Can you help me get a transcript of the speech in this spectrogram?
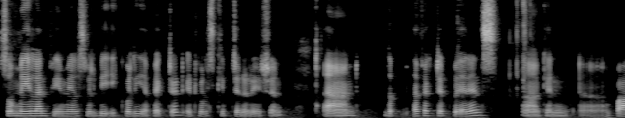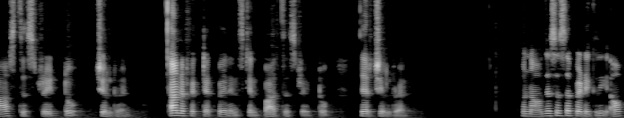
So male and females will be equally affected. It will skip generation and the affected parents uh, can uh, pass this trait to children. Unaffected parents can pass this trait to their children. Now this is a pedigree of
